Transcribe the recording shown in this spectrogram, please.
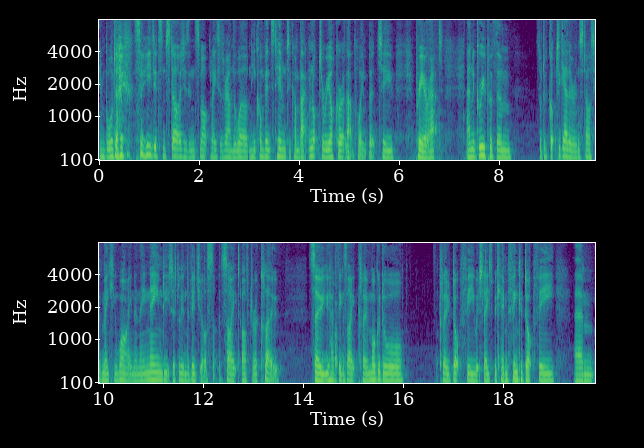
in Bordeaux. So he did some stages in smart places around the world and he convinced him to come back not to Rioja at that point but to Priorat. And a group of them sort of got together and started making wine and they named each little individual site after a clo. So you had things like Clos Mogador, Clos Dofí, which later became Finca Dofí, um,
